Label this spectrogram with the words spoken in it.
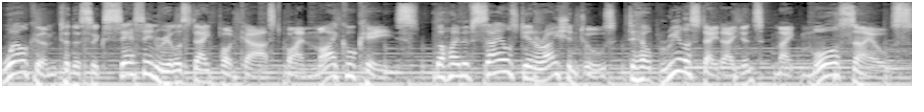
Welcome to the Success in Real Estate podcast by Michael Kies, the home of sales generation tools to help real estate agents make more sales.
